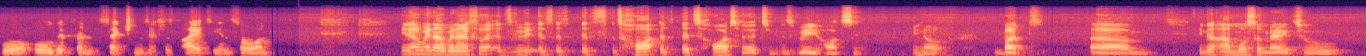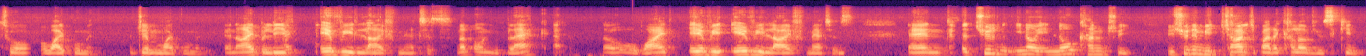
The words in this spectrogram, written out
for all different sections of society and so on? You know, when I when I saw it, it's very, it's it's it's, it's heart it's heart hurting. It's very heartbreaking. You know, but um, you know, I'm also married to to a white woman, a German white woman, and I believe every life matters, not only black or white. Every every life matters, and it shouldn't. You know, in no country, you shouldn't be judged by the color of your skin.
